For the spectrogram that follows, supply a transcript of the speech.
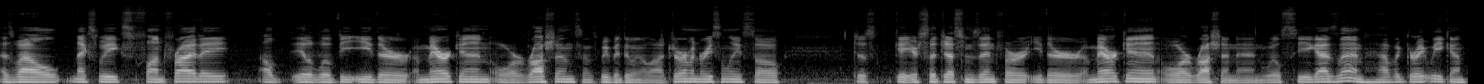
As well, next week's Fun Friday. I'll it will be either American or Russian since we've been doing a lot of German recently. So just get your suggestions in for either American or Russian, and we'll see you guys then. Have a great weekend.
